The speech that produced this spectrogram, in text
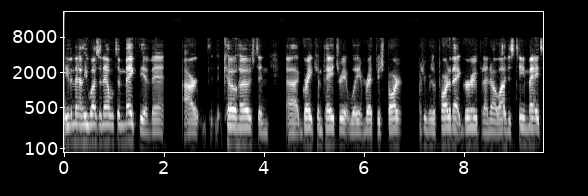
even though he wasn't able to make the event, our co-host and uh, great compatriot William Redfish Barger was a part of that group, and I know a lot of his teammates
